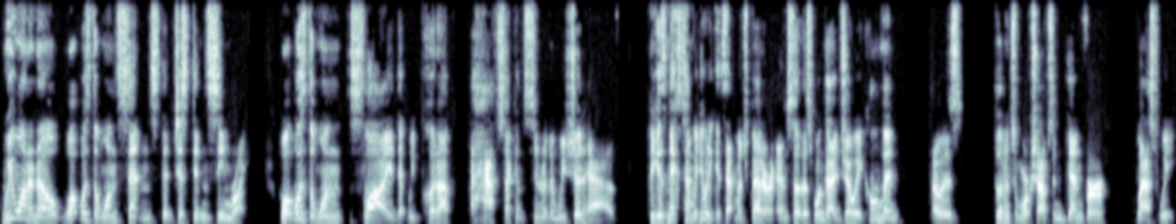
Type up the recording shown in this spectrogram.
We want to know what was the one sentence that just didn't seem right? What was the one slide that we put up a half second sooner than we should have? Because next time we do it, it gets that much better. And so this one guy, Joey Coleman, I was delivering some workshops in Denver last week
